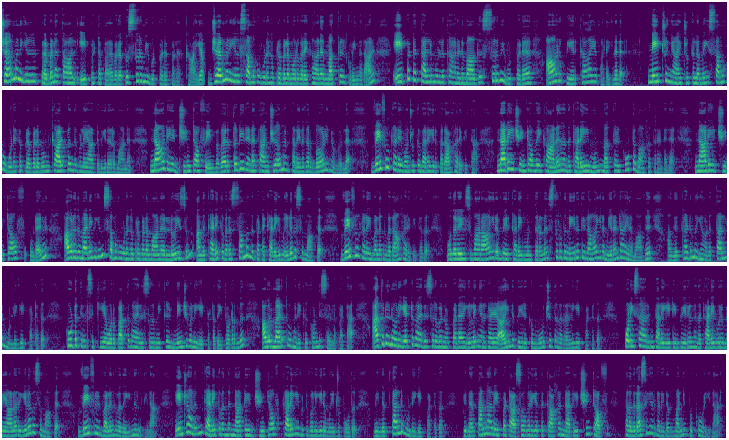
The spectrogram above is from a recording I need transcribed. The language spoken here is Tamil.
ஜெர்மனியில் பிரபலத்தால் ஏற்பட்ட பரபரப்பு சிறுமி உட்பட பலர் காயம். ஜெர்மனியில் சமூக ஊடக பிரபலம் ஒருவரை காண மக்கள் குவிந்ததால் ஏற்பட்ட தள்ளுமுள்ளு காரணமாக சிறுமி உட்பட ஆறு பேர் காயமடைந்தனர். நேற்று ஞாயிற்றுக்கிழமை சமூக ஊடக பிரபலமும் கால்பந்து விளையாட்டு வீரருமான நாடே ஜின்டாஃப் என்பவர் திடீரென தான் ஜெர்மன் தலைநகர் பெர்லினில் உள்ள வேஃபில் கடை ஒன்றுக்கு வர இருப்பதாக அறிவித்தார். நடே ஜின்டாவை காண அந்த கடையை முன் மக்கள் கூட்டமாக திரண்டனர். நாடே ஜின்டாஃப் உடன் அவரது மனைவியும் சமூக ஊடக பிரபலமான லூயிஸும் அந்த கடைக்கு வர சம்பந்தப்பட்ட கடையும் இலவசமாக வேஃபில்களை வழங்குவதாக அறிவித்தது. முதலில் சுமார் ஆயிரம் பேர் கடை முன் திரள சிறிது நேரத்தில் ஆயிரம் இரண்டாயிரமாக அங்கு கடும் கடுமையான தள்ளுமுள்ளு ஏற்பட்டது. கூட்டத்தில் சிக்கிய ஒரு பத்து வயது சிறுமிக்கு நெஞ்சுவலி ஏற்பட்டதை தொடர்ந்து அவர் மருத்துவமனைக்கு கொண்டு செல்லப்பட்டார். அத்துடன் ஒரு எட்டு வயது சிறுவன் உட்பட இளைஞர்கள் ஐந்து பேருக்கு மூச்சு திணறல் ஏற்பட்டது. போலீசாரின் தலையீட்டின் பேரில் அந்த கடை உரிமையாளர் இலவசமாக வேஃபில் வழங்குவதை நிறுத்தினார். என்றாலும் கடைக்கு வந்த நாட்டில் ஜின்டாஃப் கடையை விட்டு வெளியேற முயன்ற போது மீண்டும் தள்ளுமுள்ளு ஏற்பட்டது. பின்னர் தன்னால் ஏற்பட்ட அசௌகரியத்துக்காக நாட்டி ஜின்டாஃப் தனது ரசிகர்களிடம் மன்னிப்பு கோரினார்.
